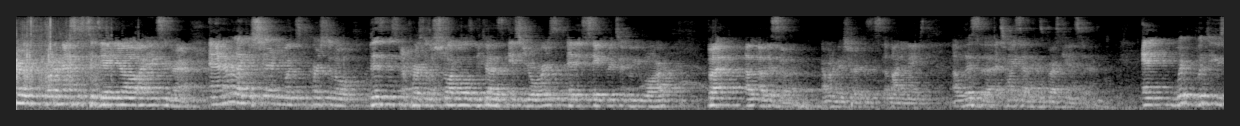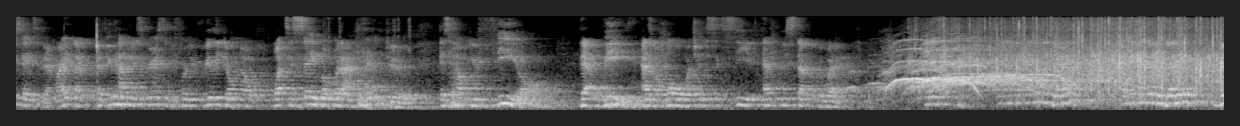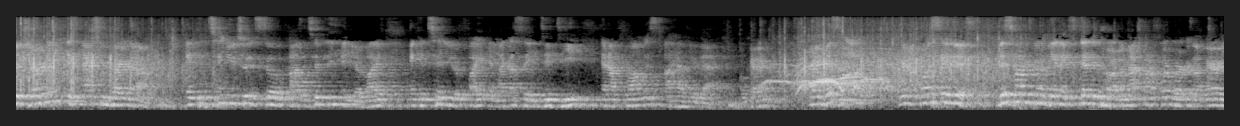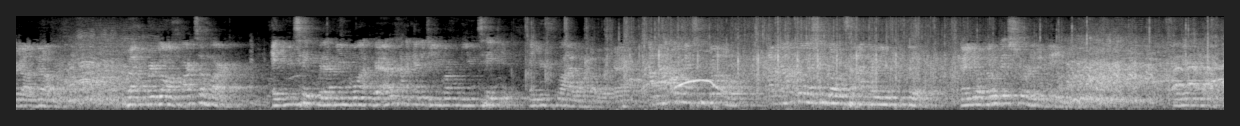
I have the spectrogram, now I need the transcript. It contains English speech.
members wrote a message to Danielle on Instagram. And I never like to share anyone's personal business or personal struggles because it's yours and it's sacred to who you are. But Alyssa, I want to make sure because it's a lot of names. Alyssa at 27 has breast cancer. And what, what do you say to them, right? Like, if you haven't experienced it before, you really don't know what to say. But what I can do is help you feel that we, as a whole, want you to succeed every step of the way. And, at the end of the day, at the end of the day, the journey is actually right now and continue to instill the positivity in your life and continue to fight and like I say, dig deep and I promise I have your back. Okay? Now this hug, we're not gonna say this. This hug is gonna be an extended hug. I'm not trying to flirt because I'm married, y'all know. But we're going heart to heart and you take whatever you want, whatever kind of energy you want from me, you take it, and you thrive off of it, okay? I'm not gonna let you go. I'm not gonna let you go until I know you're fulfilled. Now you're a little bit shorter than me. So here we go.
